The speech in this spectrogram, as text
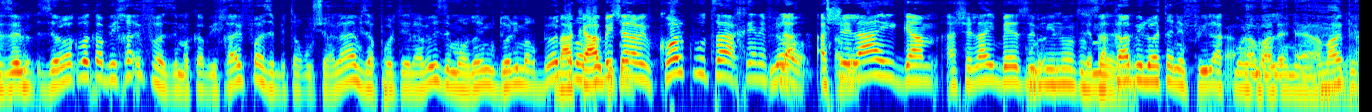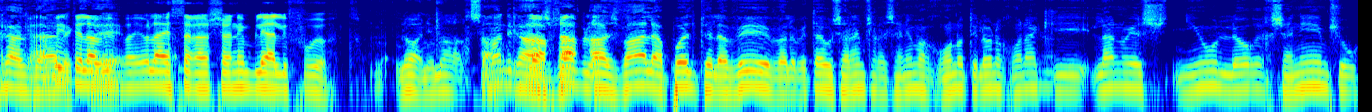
זה, זה, זה לא רק מכבי חיפה, זה מכבי חיפה, זה בית"ר ירושלים, זה הפועל תל אביב, זה מועדונים גדולים הרבה יותר. מכבי תל אביב, כל קבוצה הכי נפלאה. לא, השאלה היא גם, השאלה היא באיזה מינון אתה עושה למכבי. לא הייתה נפילה כמו אבל למועדונים. אמרתי לך על זה, מכבי אלכס. תל אביב אה, היו לה עשר שנים בלי אליפויות. לא, אני אומר עכשיו. אמרתי לך, לא, ההשוואה- לא. ההשוואה להפועל תל אביב ולבית"ר ירושלים של השנים האחרונות היא לא נכונה, כי לנו יש ניהול לאורך שנים שהוא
